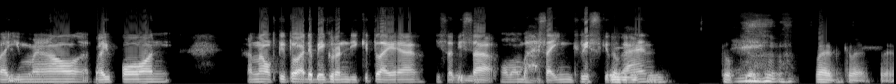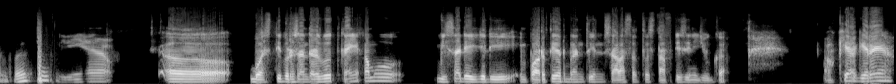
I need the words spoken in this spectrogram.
by email by phone karena waktu itu ada background dikit lah ya bisa-bisa ngomong bahasa Inggris gitu kan Gokil. Keren, keren, keren. Jadinya eh bos di perusahaan tersebut kayaknya kamu bisa deh jadi importir bantuin salah satu staff di sini juga. Oke akhirnya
